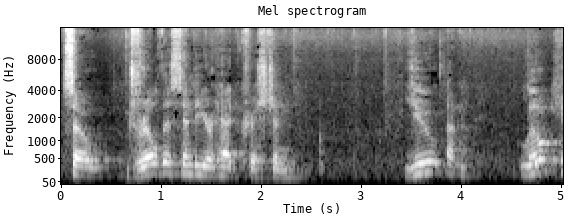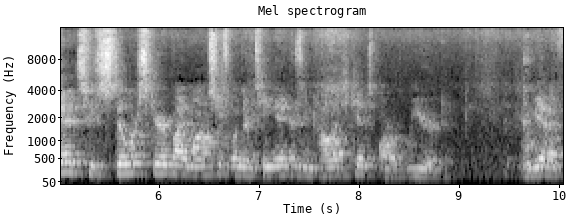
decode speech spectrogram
So drill this into your head, Christian. You, uh, little kids who still are scared by monsters when they're teenagers and college kids are weird. And we have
